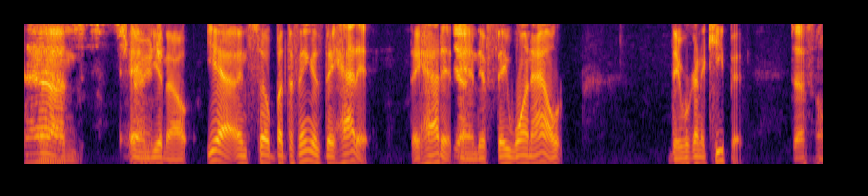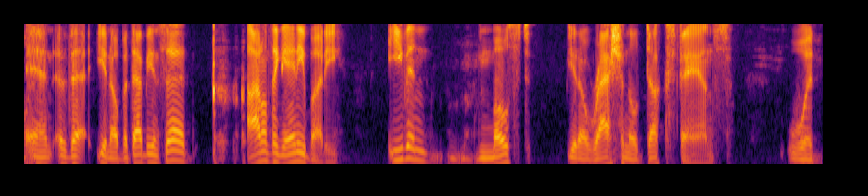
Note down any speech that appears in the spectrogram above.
Yeah, And-. And you know, yeah, and so, but the thing is, they had it. They had it, Yeah. and if they won out, they were going to keep it. definitely. And that, you know, but that being said, I don't think anybody, even most, you know, rational Ducks fans, would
